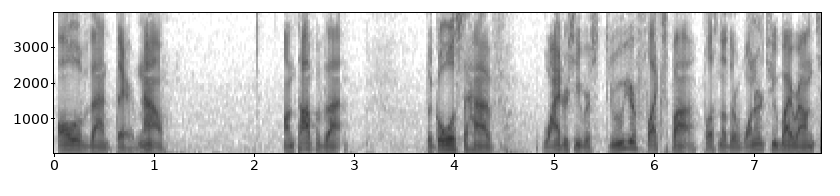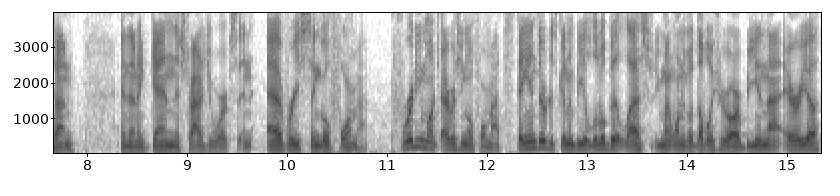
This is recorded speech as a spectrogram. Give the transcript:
all of that there. Now, on top of that, the goal is to have wide receivers through your flex spot plus another one or two by round 10. And then again, the strategy works in every single format. Pretty much every single format. Standard is going to be a little bit less. You might want to go double hero RB in that area,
